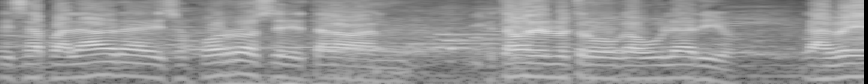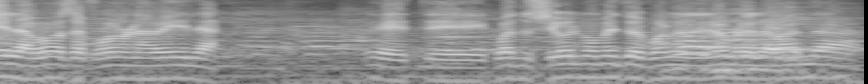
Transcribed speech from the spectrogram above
esa palabra, esos porros eh, estaban, estaban en nuestro vocabulario. Las velas, vamos a formar una vela. Este, cuando llegó el momento de ponerle el nombre a la banda,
